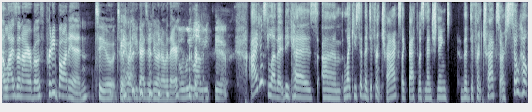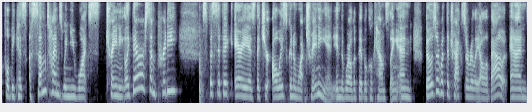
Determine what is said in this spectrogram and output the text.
Eliza and I are both pretty bought in to to what you guys are doing over there. Well, we love you too. I just love it because, um, like you said, the different tracks, like Beth was mentioning, the different tracks are so helpful because sometimes when you want training, like there are some pretty specific areas that you're always going to want training in in the world of biblical counseling. And those are what the tracks are really all about. And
